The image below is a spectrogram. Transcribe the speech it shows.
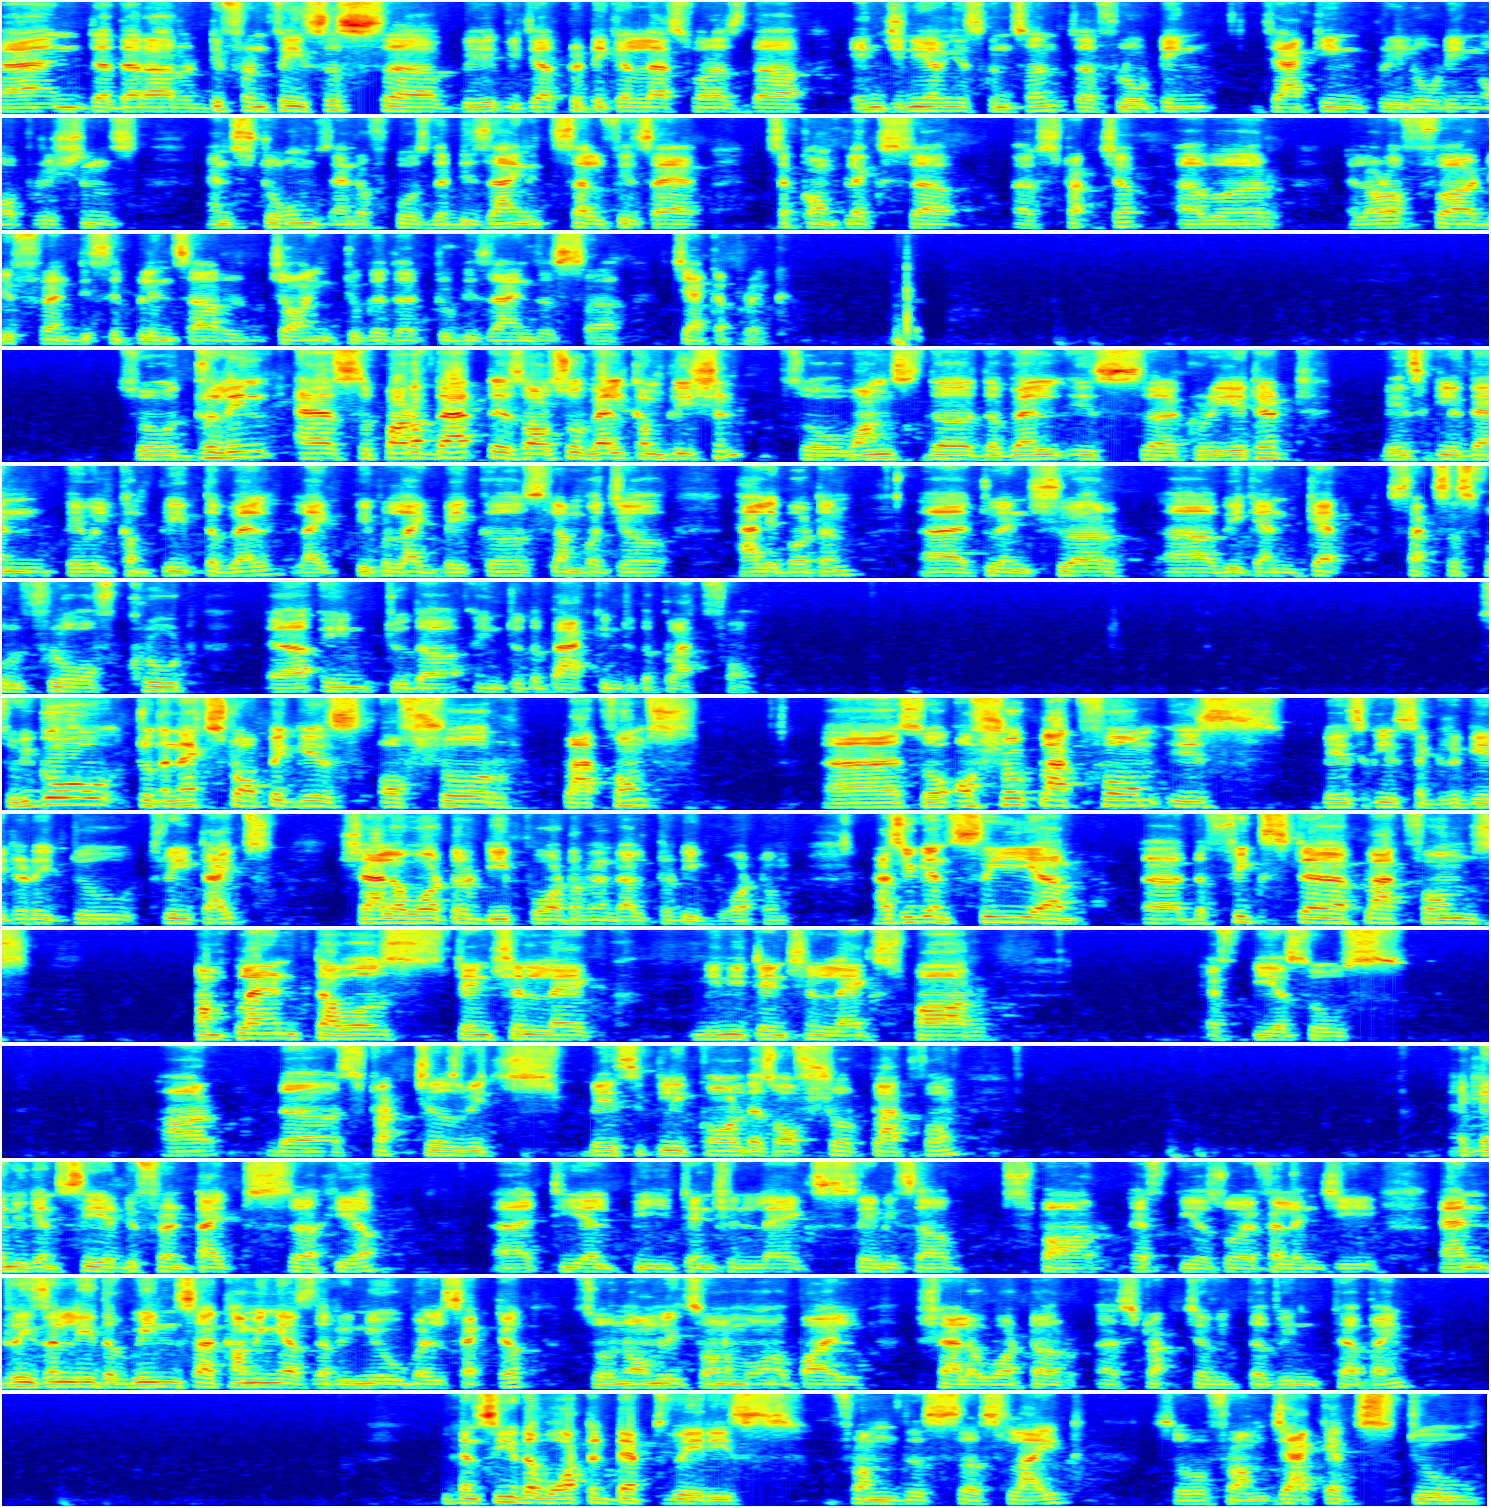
And there are different phases which are critical as far as the engineering is concerned, uh, floating, jacking, preloading operations, and storms. And of course, the design itself is a, it's a complex uh, uh, structure where a lot of uh, different disciplines are joined together to design this uh, jackup rig. So drilling as part of that is also well completion. So once the, the well is uh, created, basically then they will complete the well like people like Baker, Schlumberger, Halliburton to ensure uh, we can get successful flow of crude uh, into the into the back into the platform. So we go to the next topic is offshore platforms. Uh, so offshore platform is basically segregated into three types, shallow water, deep water, and ultra deep water. As you can see, um, uh, the fixed uh, platforms, compliant towers, tension leg, mini tension leg, spar, FPSOs are the structures which basically called as offshore platform. Again, you can see a different types uh, here, uh, TLP, tension legs, semi-sub, spar, FPSO, FLNG, and recently the winds are coming as the renewable sector. So normally it's on a monopile shallow water uh, structure with the wind turbine. You can see the water depth varies from this uh, slide. So from jackets to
